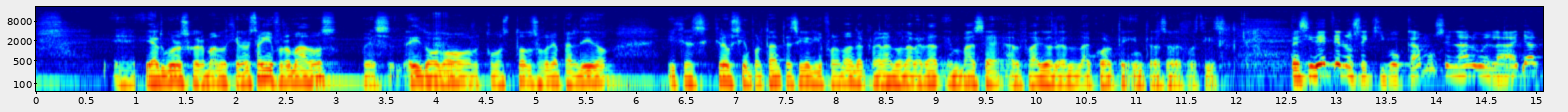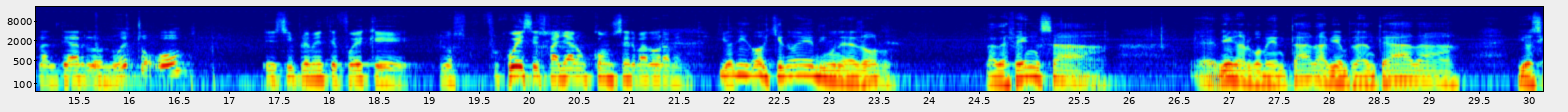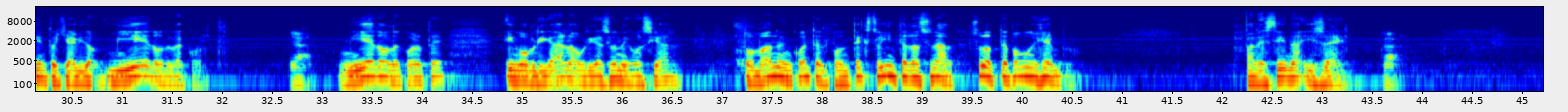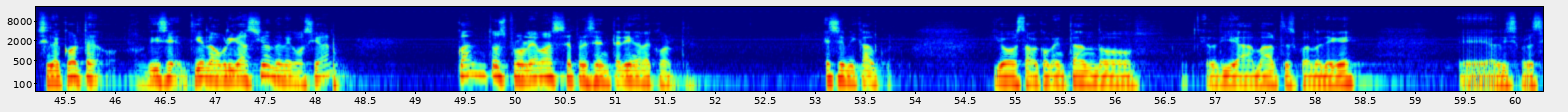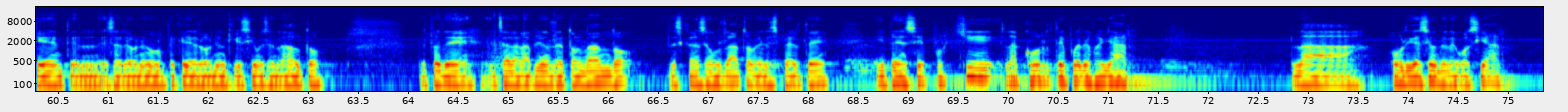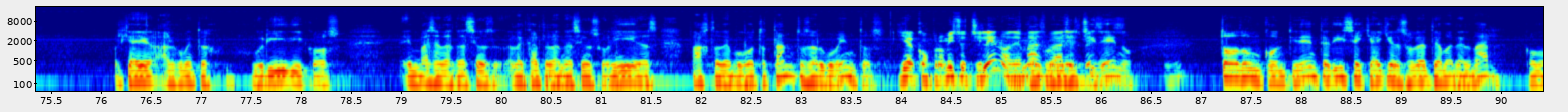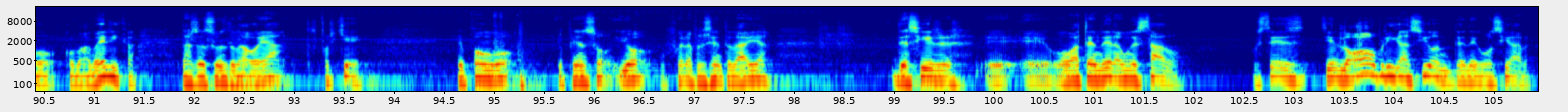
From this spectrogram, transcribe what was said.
eh, y algunos hermanos que no están informados, pues hay dolor, como todo se perdido, y que creo que es importante seguir informando, aclarando la verdad en base al fallo de la Corte Internacional de Justicia. Presidente, ¿nos equivocamos en algo en La Haya al plantear lo nuestro o eh, simplemente fue que los jueces fallaron conservadoramente? Yo digo que no hay ningún error. La defensa eh, bien argumentada, bien planteada. Yo siento que ha habido miedo de la Corte. Ya. Miedo de la Corte en obligar la obligación de negociar, tomando en cuenta el contexto internacional. Solo te pongo un ejemplo. Palestina, Israel. Claro. Si la Corte dice tiene la obligación de negociar, ¿cuántos problemas se presentarían a la Corte? Ese es mi cálculo. Yo estaba comentando el día martes cuando llegué eh, al vicepresidente en esa reunión, pequeña reunión que hicimos en Alto. Después de entrar a la reunión retornando, descansé un rato, me desperté y pensé, ¿por qué la Corte puede fallar la obligación de negociar? Porque hay argumentos jurídicos en base a, las naciones, a la Carta de las Naciones Unidas, Pacto de Bogotá, tantos argumentos. Y el compromiso chileno, además, compromiso varias veces. chileno. Todo un continente dice que hay que resolver el tema del mar, como, como América, las resoluciones de la OEA. Entonces, ¿Por qué? Me pongo, yo pienso, yo fuera presidente de la Haya, decir eh, eh, o atender a un Estado, ustedes tienen la obligación de negociar,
